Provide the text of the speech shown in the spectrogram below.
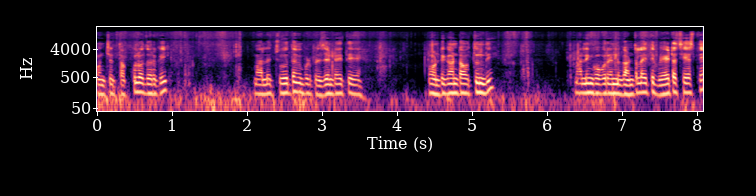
కొంచెం తక్కువలో దొరికాయి. మళ్ళీ చూద్దాం. ఇప్పుడు ప్రజెంట్ అయితే ఒంటి గంట అవుతుంది. మళ్ళీ ఇంకొక రెండు గంటలు అయితే వేట చేస్తే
